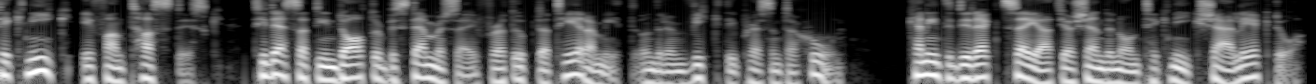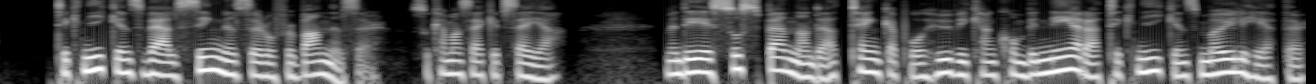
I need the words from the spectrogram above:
Teknik är fantastisk till dess att din dator bestämmer sig för att uppdatera mitt under en viktig presentation. Kan inte direkt säga att jag kände någon teknikkärlek då. Teknikens välsignelser och förbannelser, så kan man säkert säga. Men det är så spännande att tänka på hur vi kan kombinera teknikens möjligheter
